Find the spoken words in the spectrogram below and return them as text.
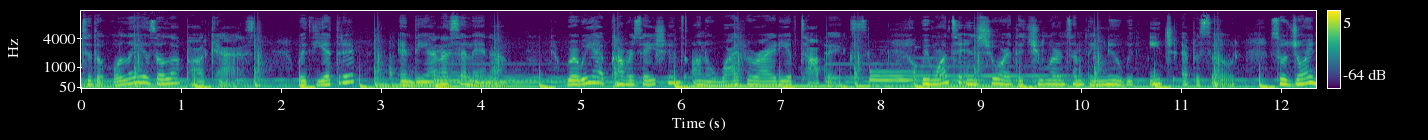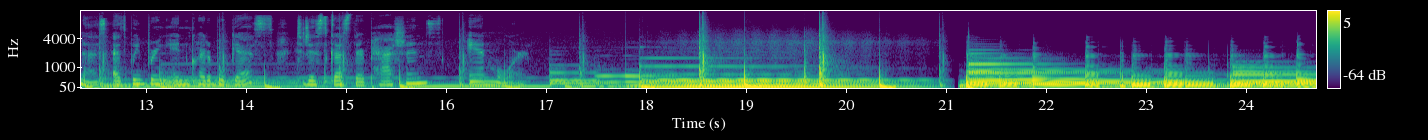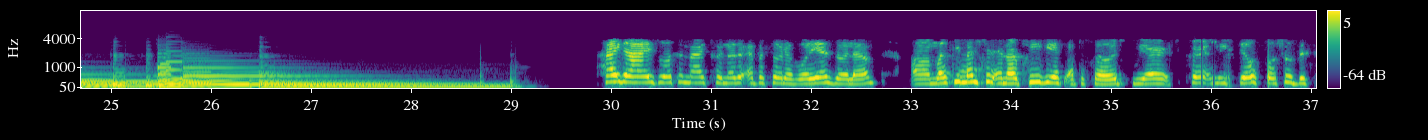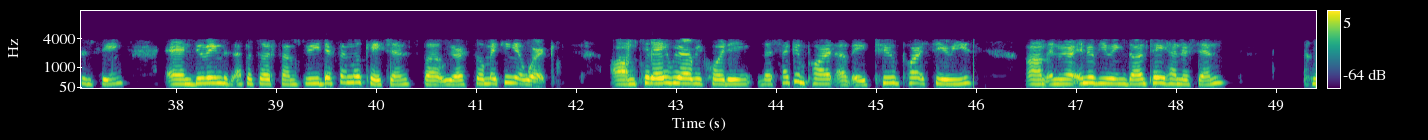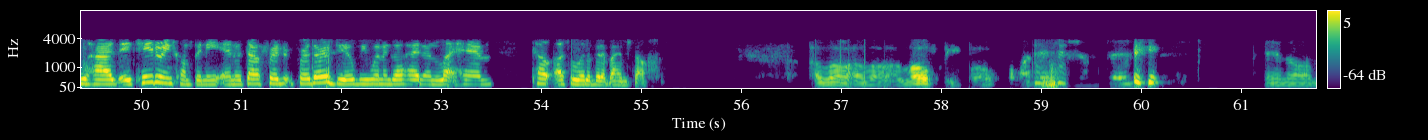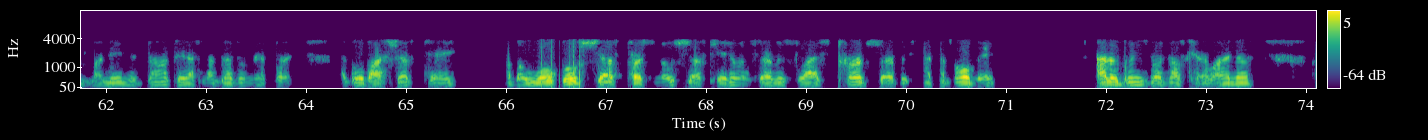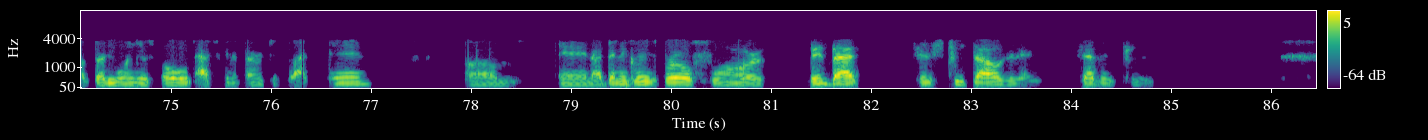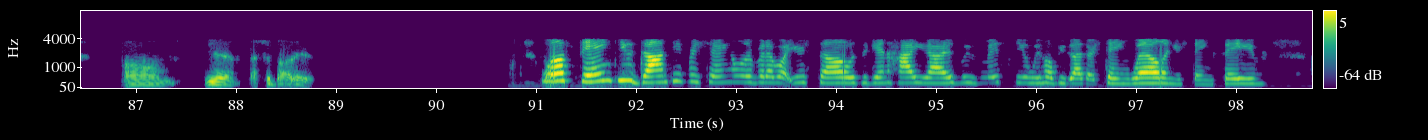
to the Ole Zola podcast with Yetrip and Diana Selena, where we have conversations on a wide variety of topics. We want to ensure that you learn something new with each episode, so join us as we bring in incredible guests to discuss their passions and more. Hi guys, welcome back to another episode of Oria Zola. Um, like we mentioned in our previous episode, we are currently still social distancing and doing this episode from three different locations, but we are still making it work. Um, today we are recording the second part of a two-part series, um, and we are interviewing Dante Henderson, who has a catering company. And without further, further ado, we want to go ahead and let him tell us a little bit about himself. Hello, hello, hello, people. My name is and um, my name is Dante. That's my government, but I go by Chef Tay. I'm a local chef, personal chef, catering service slash curb service at the moment out of Greensboro, North Carolina. I'm 31 years old, African American black man. Um, and I've been in Greensboro for, been back since 2017. Um, yeah, that's about it. Well, thank you, Dante, for sharing a little bit about yourselves. Again, hi you guys, we've missed you. We hope you guys are staying well and you're staying safe.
